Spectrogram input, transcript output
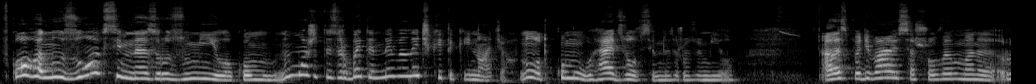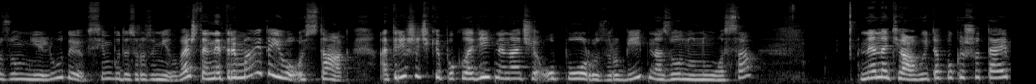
В кого ну зовсім не зрозуміло кому, ну можете зробити невеличкий такий натяг. Ну, от кому геть зовсім не зрозуміло. Але сподіваюся, що ви в мене розумні люди, всім буде зрозуміло. Бачите, не тримайте його ось так, а трішечки покладіть, неначе опору зробіть на зону носа. Не натягуйте поки що тейп.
